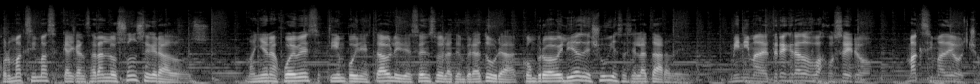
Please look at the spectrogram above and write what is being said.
con máximas que alcanzarán los 11 grados. Mañana jueves, tiempo inestable y descenso de la temperatura, con probabilidad de lluvias hacia la tarde. Mínima de 3 grados bajo cero, máxima de 8.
